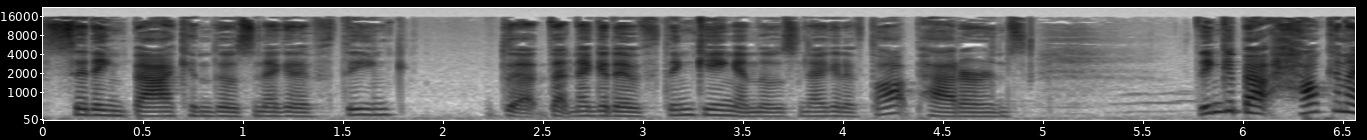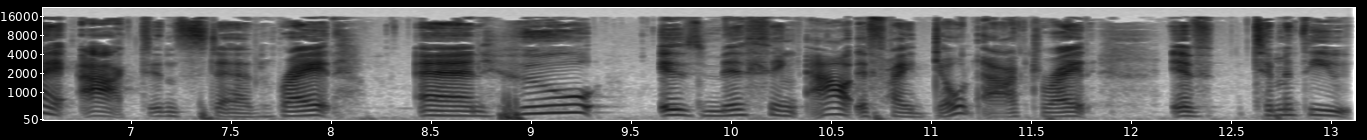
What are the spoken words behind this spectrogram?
sitting back in those negative think that, that negative thinking and those negative thought patterns, think about how can I act instead, right? And who is missing out if I don't act, right? if Timothy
